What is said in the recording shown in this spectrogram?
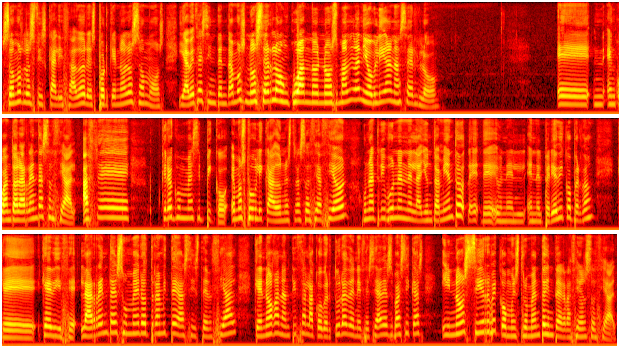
somos los fiscalizadores, porque no lo somos. Y a veces intentamos no serlo aun cuando nos mandan y obligan a serlo. Eh, en cuanto a la renta social, hace creo que un mes y pico hemos publicado en nuestra asociación una tribuna en el ayuntamiento, en, el, periódico, perdón, que, dice la renta es un mero trámite asistencial que no garantiza la cobertura de necesidades básicas y no sirve como instrumento de integración social.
